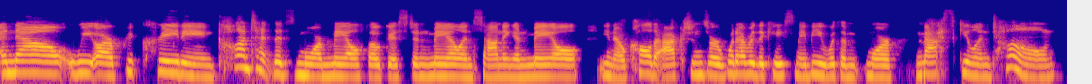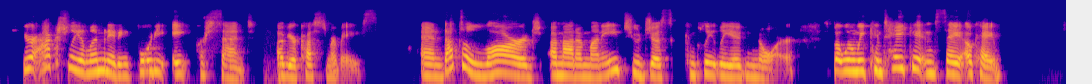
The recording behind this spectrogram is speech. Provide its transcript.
and now we are pre- creating content that's more male focused and male and sounding and male you know call to actions or whatever the case may be with a more masculine tone you're actually eliminating 48% of your customer base. And that's a large amount of money to just completely ignore. But when we can take it and say, okay,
